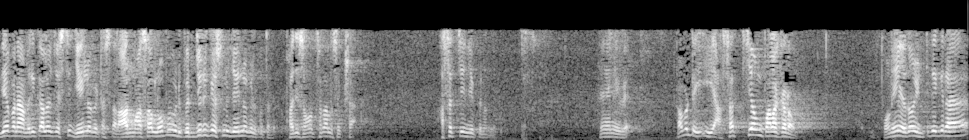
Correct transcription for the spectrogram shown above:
ఇదే పని అమెరికాలో చేస్తే జైల్లో పెట్టేస్తారు. ఆరు మాసాల లోపు వీడు పెర్జురీ కేసులో జైల్లో వెళ్ళిపోతాడు. పది సంవత్సరాల శిక్ష. అసత్యం చెప్పినందుకు. నేనివే కాబట్టి ఈ అసత్యం పలకడం. పోనీ ఏదో ఇంటి దగ్గర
